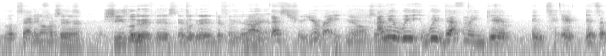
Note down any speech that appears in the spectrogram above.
He looks at You it. You know what I'm saying? She's looking at this and looking at it differently than I am. That's true. You're right. you know what I'm saying? I mean, we we definitely give and t- it, it's a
